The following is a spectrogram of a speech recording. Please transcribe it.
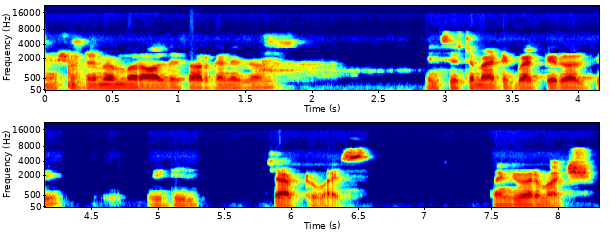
you should remember all these organisms in systematic bacteriology. We deal chapter wise. Thank you very much.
